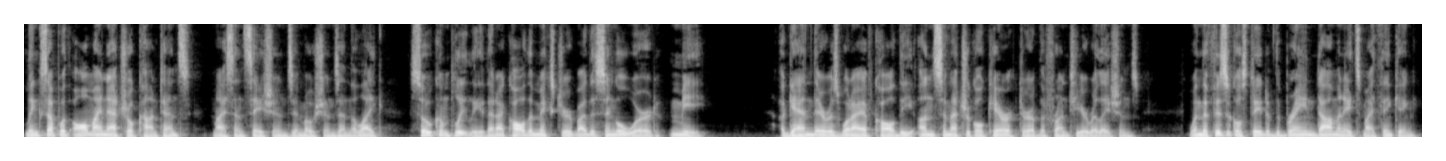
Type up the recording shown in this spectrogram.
links up with all my natural contents, my sensations, emotions, and the like, so completely that I call the mixture by the single word me. Again, there is what I have called the unsymmetrical character of the frontier relations. When the physical state of the brain dominates my thinking,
